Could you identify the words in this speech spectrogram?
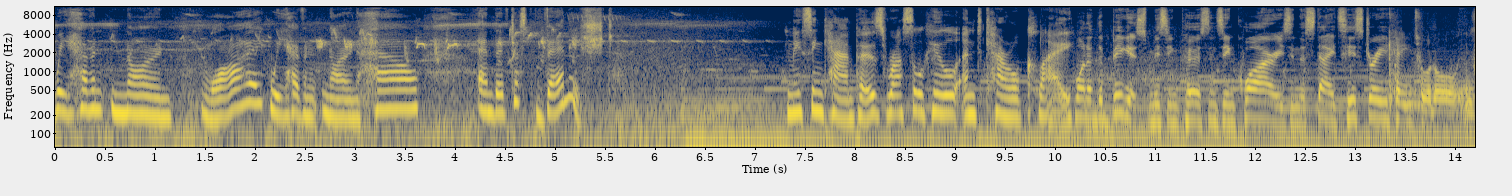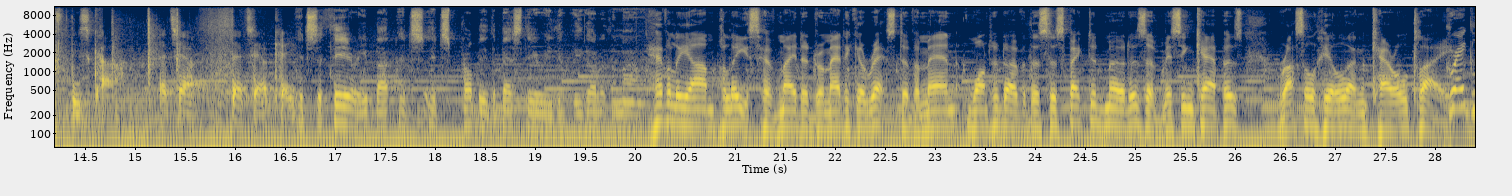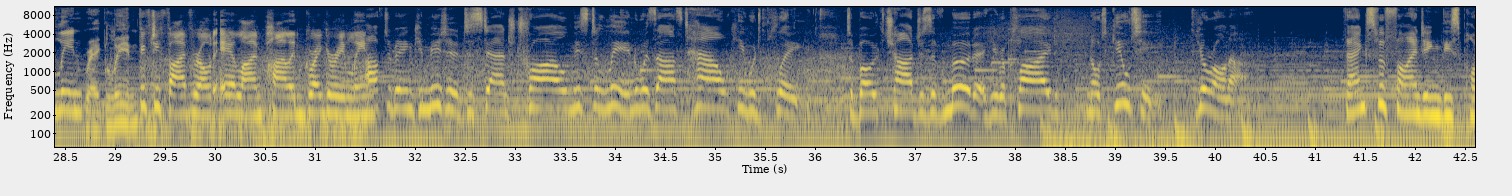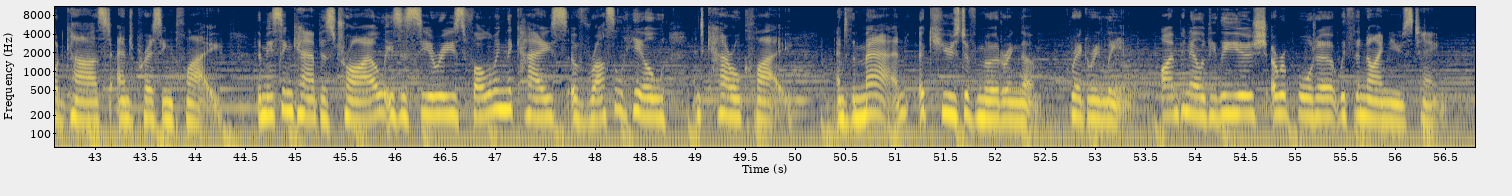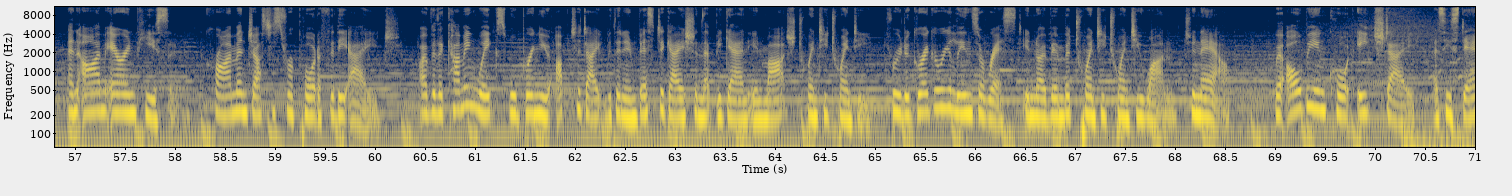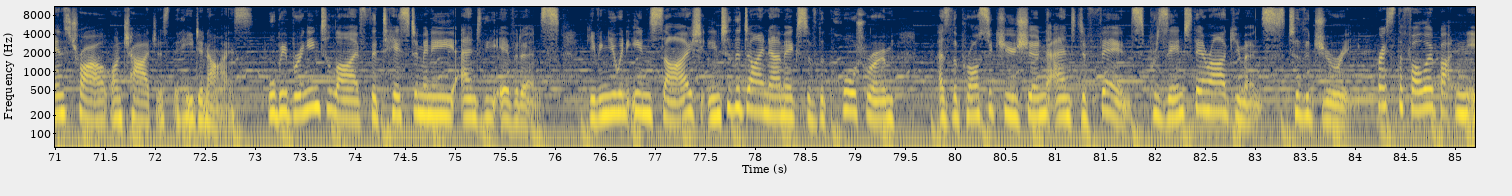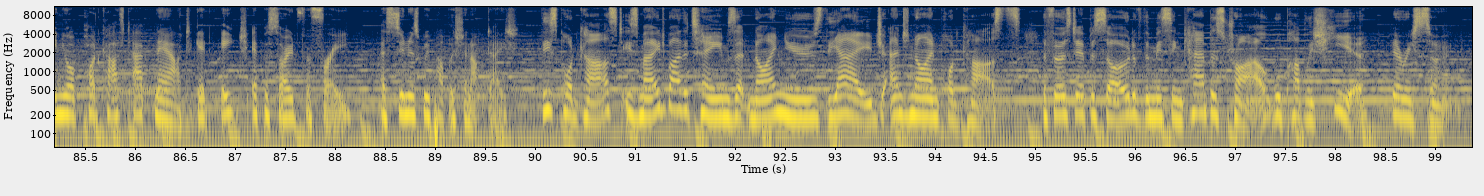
We haven't known why, we haven't known how, and they've just vanished. Missing campers Russell Hill and Carol Clay. One of the biggest missing persons inquiries in the state's history. Key to it all is this car. That's our that's our key. It's a theory, but it's it's probably the best theory that we've got at the moment. Heavily armed police have made a dramatic arrest of a man wanted over the suspected murders of missing campers Russell Hill and Carol Clay. Greg Lynn. Greg Lynn. 55-year-old airline pilot Gregory Lynn. After being committed to stand trial, Mr Lynn was asked how he would plead. To both charges of murder, he replied, not guilty, Your Honour. Thanks for finding this podcast and pressing play. The Missing Campers trial is a series following the case of Russell Hill and Carol Clay and the man accused of murdering them, Gregory Lynn. I'm Penelope Liersch, a reporter with the Nine News team. And I'm Erin Pearson, crime and justice reporter for The Age. Over the coming weeks, we'll bring you up to date with an investigation that began in March 2020 through to Gregory Lynn's arrest in November 2021 to now where I'll be in court each day as he stands trial on charges that he denies. We'll be bringing to life the testimony and the evidence, giving you an insight into the dynamics of the courtroom as the prosecution and defence present their arguments to the jury. Press the follow button in your podcast app now to get each episode for free as soon as we publish an update. This podcast is made by the teams at Nine News, The Age, and Nine Podcasts. The first episode of the Missing Campers trial will publish here very soon.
